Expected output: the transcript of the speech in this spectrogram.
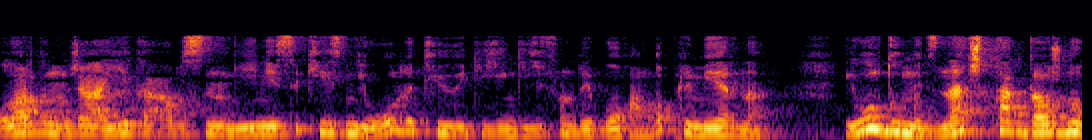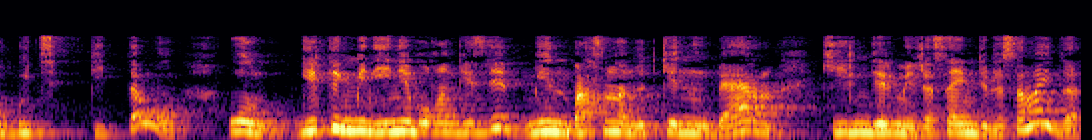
Олардың жаңа екі абысының енесі кезінде ол да күйеуге тиген кезде сондай болған ғой примерно. И ол думает значит так должно быть дейді да ол. Ол ертең мен ене болған кезде мен басымнан өткеннің бәрін келіндеріме жасаймын деп жасамайды.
